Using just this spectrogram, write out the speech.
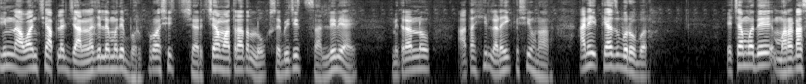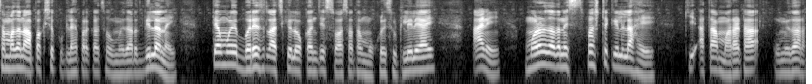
तीन नावांची आपल्या जालना जिल्ह्यामध्ये भरपूर अशी चर्चा मात्र आता लोकसभेची चाललेली आहे. मित्रांनो आता ही लढाई कशी होणार? आणि त्याचबरोबर याच्यामध्ये मराठा समाजानं अपक्ष कुठल्याही प्रकारचा उमेदवार दिला नाही. त्यामुळे बरेच राजकीय लोकांचे श्वास आता मोकळे सुटलेले आहे. आणि म्हणून दादाने स्पष्ट केलेलं आहे की आता मराठा उमेदवार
